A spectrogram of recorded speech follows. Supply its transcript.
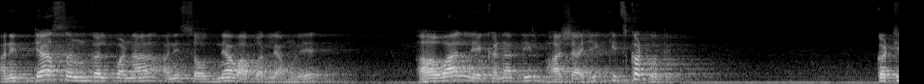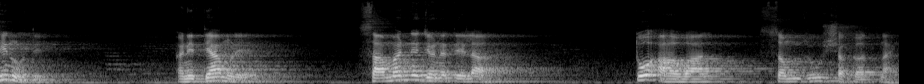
आणि त्या संकल्पना आणि संज्ञा वापरल्यामुळे अहवाल लेखनातील भाषा ही किचकट होते. कठीण होते. आणि त्यामुळे सामान्य जनतेला तो अहवाल समजू शकत नाही.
